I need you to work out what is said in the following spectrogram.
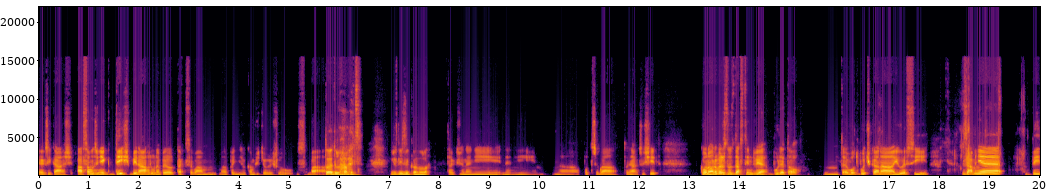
jak říkáš, a samozřejmě, když by náhodou nebyl, tak se vám peníze okamžitě odešlou spát. To je druhá věc, že riziko nula. Takže není, není potřeba to nějak řešit. Conor versus Dustin 2, bude to? Mm, to je odbočka na UFC. Za mě by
